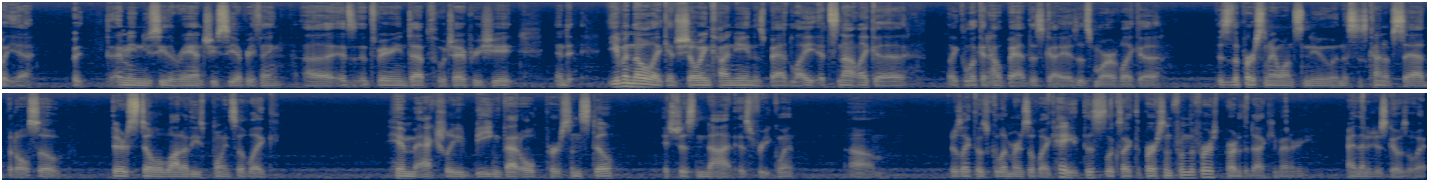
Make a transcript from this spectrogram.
but yeah, but I mean, you see the ranch, you see everything. Uh, it's it's very in depth, which I appreciate. And even though like it's showing Kanye in this bad light, it's not like a like look at how bad this guy is. It's more of like a this is the person I once knew, and this is kind of sad, but also there's still a lot of these points of like him actually being that old person still. It's just not as frequent. Um, there's like those glimmers of like, hey, this looks like the person from the first part of the documentary, and then it just goes away.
